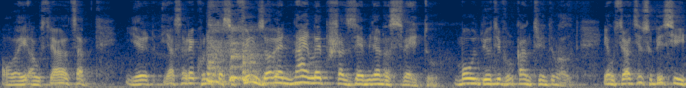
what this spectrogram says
ovaj, Austrijanaca, jer ja sam rekao neka se film zove najlepša zemlja na svetu, most beautiful country in the world. I Austrijanci su bisi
